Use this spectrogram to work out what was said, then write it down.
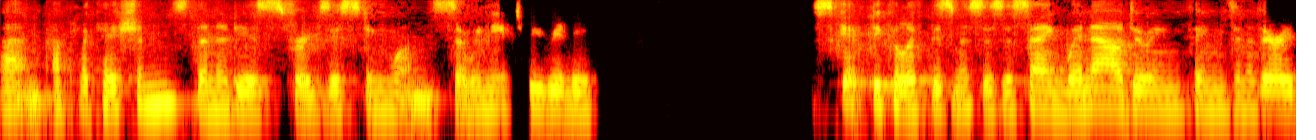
um, applications than it is for existing ones. So we need to be really skeptical if businesses are saying we're now doing things in a very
